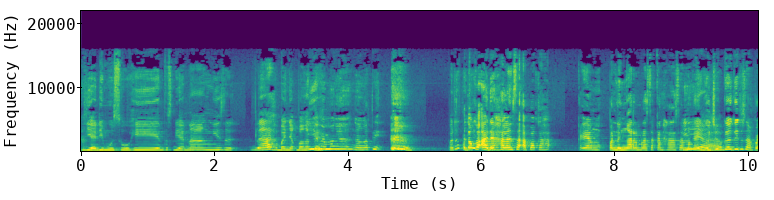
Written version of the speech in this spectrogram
dia dimusuhin terus dia nangis lah banyak banget iya deh. memang ya nggak ngerti. Padahal ataukah ada hal yang apakah kayak yang pendengar merasakan hal sama kayak Iya. gue juga gitu sampai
